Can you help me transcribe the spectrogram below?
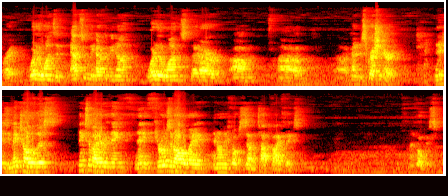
right? What are the ones that absolutely have to be done? What are the ones that are um, uh, uh, kind of discretionary? And because he makes all the lists, thinks about everything, and then he throws it all away and only focuses on the top five things. And focus.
